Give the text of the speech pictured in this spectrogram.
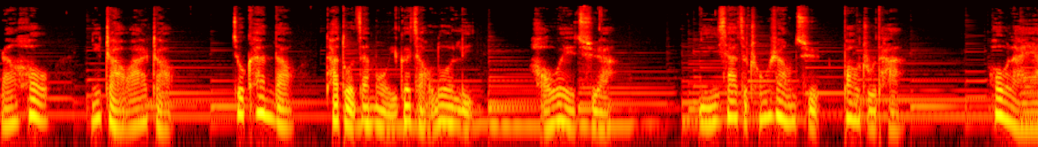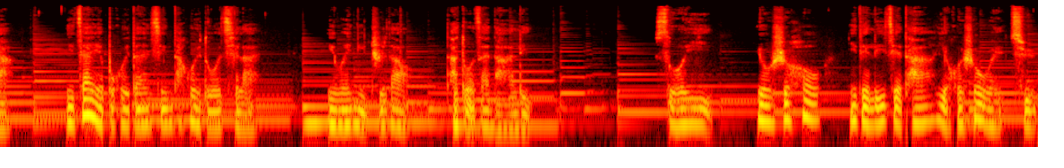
然后你找啊找，就看到他躲在某一个角落里，好委屈啊！你一下子冲上去抱住他，后来呀，你再也不会担心他会躲起来，因为你知道他躲在哪里。所以有时候你得理解他也会受委屈，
